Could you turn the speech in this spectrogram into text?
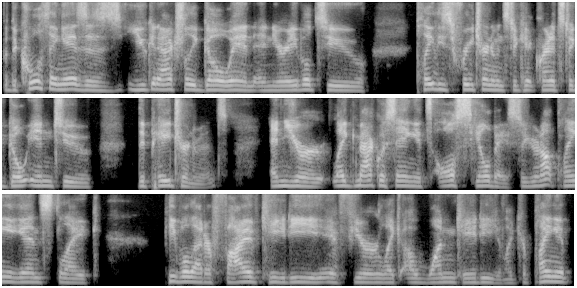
But the cool thing is, is you can actually go in and you're able to play these free tournaments to get credits to go into the paid tournaments. And you're like Mack was saying, it's all skill based. So you're not playing against like people that are five KD if you're like a one KD. Like you're playing it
